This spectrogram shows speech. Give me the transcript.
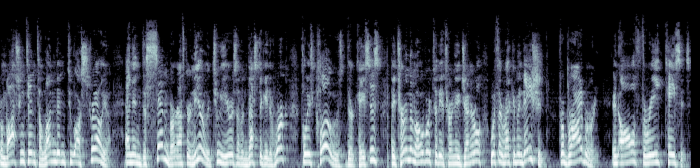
from Washington to London to Australia. And in December, after nearly two years of investigative work, police closed their cases. They turned them over to the Attorney General with a recommendation for bribery in all three cases.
